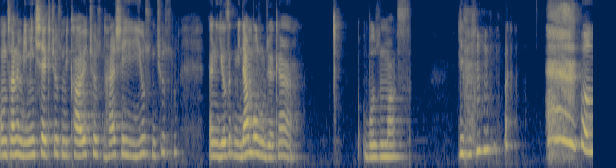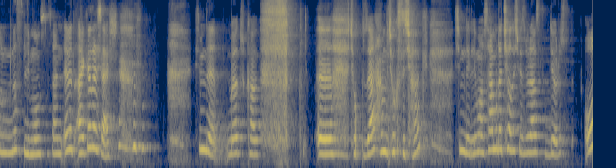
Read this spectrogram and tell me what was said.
Oğlum sen de bir milkshake içiyorsun, bir kahve içiyorsun, her şeyi yiyorsun, içiyorsun. Yani yazık midem bozulacak ha. Bozulmaz. Limon. Oğlum nasıl limonsun sen? Evet arkadaşlar. Şimdi böyle kahve... Ee, çok güzel ama çok sıcak. Şimdi limon sen burada çalış biz biraz gidiyoruz. Oo,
